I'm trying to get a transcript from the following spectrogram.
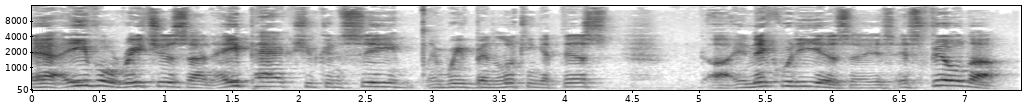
Uh, evil reaches an apex, you can see, and we've been looking at this. Uh, iniquity is, is, is filled up.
